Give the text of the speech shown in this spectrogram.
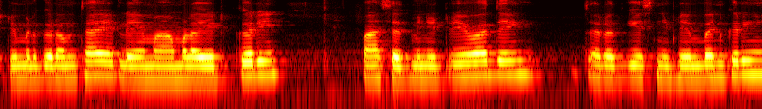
સ્ટીમર ગરમ થાય એટલે એમાં આમળા એડ કરી પાંચ સાત મિનિટ રહેવા દઈ. તરત ગેસની ફ્લેમ બંધ કરી.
